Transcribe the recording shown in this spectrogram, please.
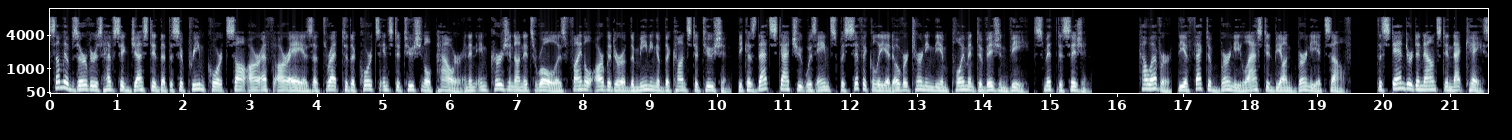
Some observers have suggested that the Supreme Court saw RFRA as a threat to the court's institutional power and an incursion on its role as final arbiter of the meaning of the Constitution, because that statute was aimed specifically at overturning the Employment Division v. Smith decision. However, the effect of Boerne lasted beyond Boerne itself. The standard announced in that case,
